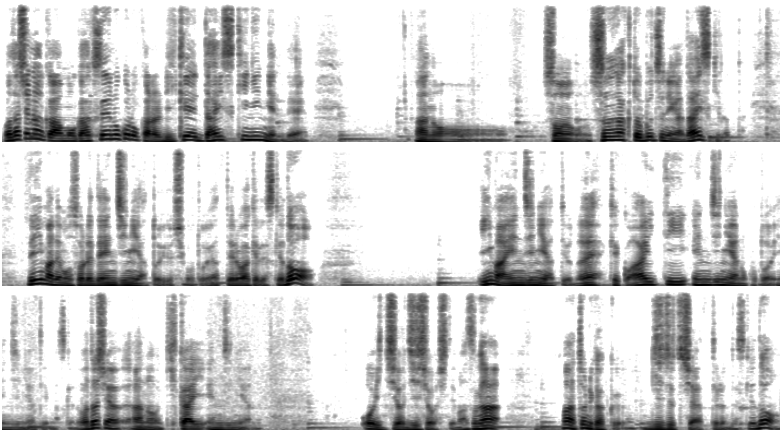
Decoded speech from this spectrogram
私なんかはもう学生の頃から理系大好き人間で、あの、その、数学と物理が大好きだった。で、今でもそれでエンジニアという仕事をやってるわけですけど、今エンジニアっていうとね、結構 IT エンジニアのことをエンジニアと言いますけど、私はあの、機械エンジニアを一応自称してますが、まあとにかく技術者やってるんですけど、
